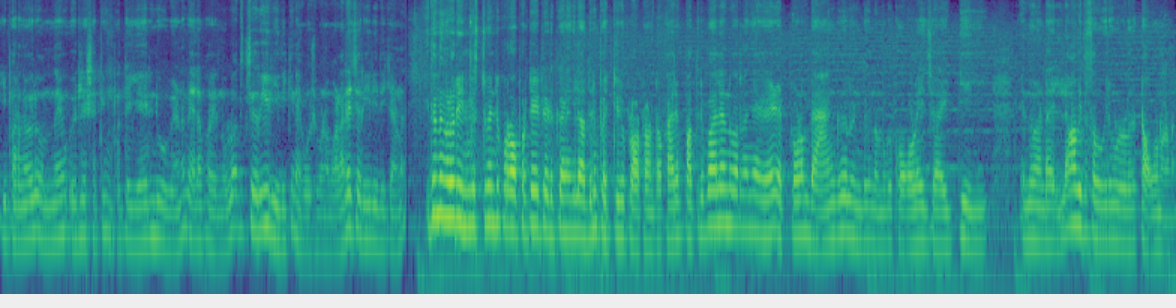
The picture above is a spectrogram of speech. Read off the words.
ഈ പറഞ്ഞ പോലെ ഒന്നേ ഒരു ലക്ഷത്തി മുപ്പത്തി അയ്യായിരം രൂപയാണ് വില പറയുന്നുള്ളൂ. അത് ചെറിയ രീതിക്ക് നെഗോഷ്യബിൾ ആണ്. വളരെ ചെറിയ രീതിക്കാണ്. ഇത് നിങ്ങളൊരു ഇൻവെസ്റ്റ്മെന്റ് പ്രോപ്പർട്ടി ആയിട്ട് എടുക്കുകയാണെങ്കിൽ അതിന് പറ്റിയൊരു പ്ലോട്ടാണ് കേട്ടോ കാര്യം പത്രിപ്പാല എന്ന് പറഞ്ഞു കഴിഞ്ഞാൽ ഏഴ് എട്ടോളം ബാങ്കുകളുണ്ട് നമുക്ക് കോളേജ് ഐ ടി ഐ എന്ന് വേണ്ട എല്ലാവിധ സൗകര്യങ്ങളുള്ളൊരു ടൗണാണ്.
